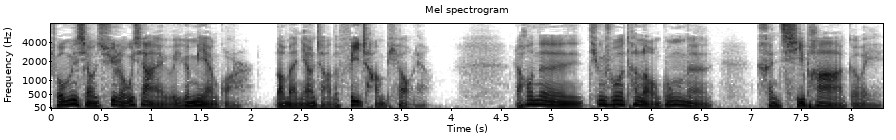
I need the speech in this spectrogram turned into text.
说我们小区楼下有一个面馆，老板娘长得非常漂亮。然后呢，听说她老公呢很奇葩，各位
